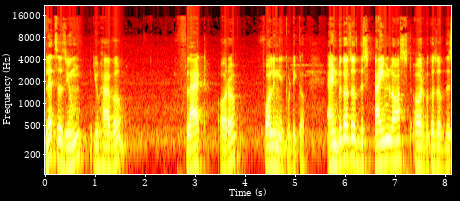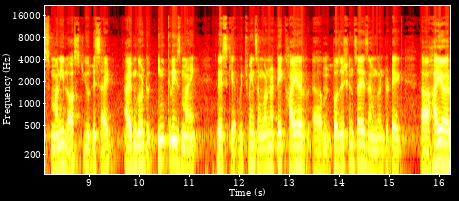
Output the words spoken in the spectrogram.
Let's assume you have a flat or a falling equity curve and because of this time lost or because of this money lost you decide i'm going to increase my risk here which means i'm going to take higher um, position size i'm going to take uh, higher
